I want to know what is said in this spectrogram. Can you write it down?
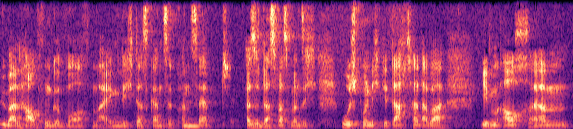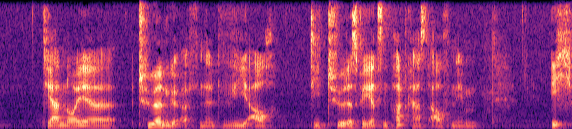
über den Haufen geworfen, eigentlich, das ganze Konzept. Mhm. Also das, was man sich ursprünglich gedacht hat, aber eben auch ähm, ja, neue Türen geöffnet, wie auch die Tür, dass wir jetzt einen Podcast aufnehmen. Ich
